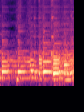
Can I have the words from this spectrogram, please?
Música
